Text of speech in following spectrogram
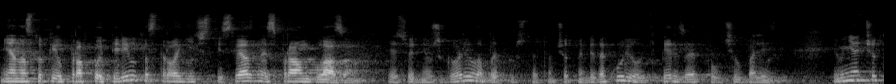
У меня наступил плохой период астрологический, связанный с правым глазом. Я сегодня уже говорил об этом, что я там что-то набедокурил, и теперь за это получил болезнь. И у меня что-то,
